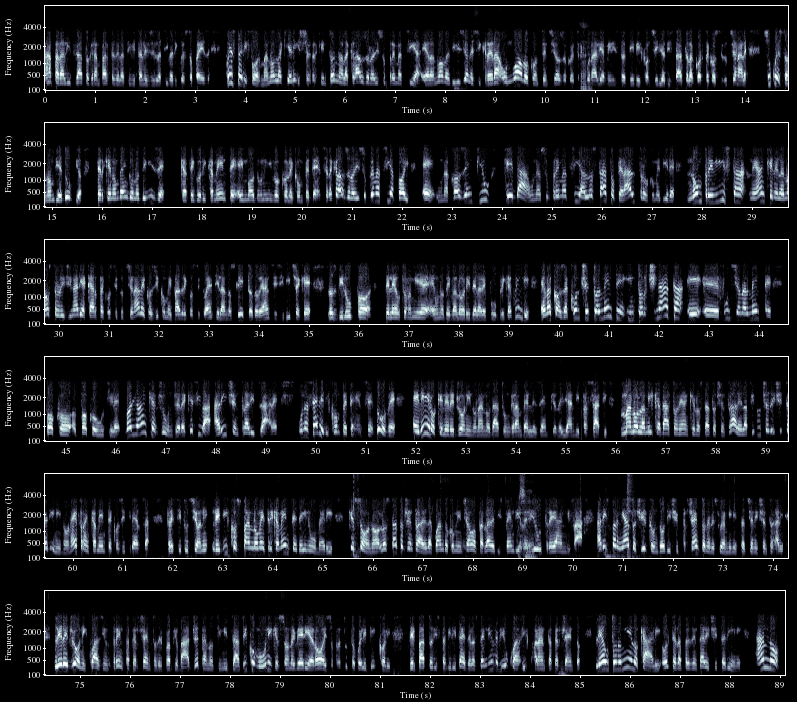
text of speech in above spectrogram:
ha paralizzato gran parte dell'attività legislativa di questo Paese. Questa riforma non la chiarisce perché intorno alla clausola di supremazia e alla nuova divisione si creerà un nuovo contenzioso con i tribunali amministrativi, il Consiglio di Stato e la Corte Costituzionale. Su questo non vi è dubbio perché non vengono divise categoricamente e in modo univoco le competenze. La clausola di supremazia poi è una cosa in più che dà una supremazia allo Stato, peraltro come dire, non prevista neanche nella nostra originaria Carta Costituzionale, così come i padri costituenti l'hanno scritto, dove anzi si dice che lo sviluppo delle autonomie è uno dei valori della Repubblica. Quindi è una cosa concettualmente intorcinata e eh, funzionalmente poco, poco utile. Voglio anche aggiungere che si va a ricentralizzare una serie di competenze dove è vero che le regioni non hanno dato un gran bell'esempio negli anni passati, ma non l'ha mica dato neanche lo Stato centrale. La fiducia dei cittadini non è francamente così diversa tra istituzioni. Le dico spannometricamente dei numeri che sono lo Stato centrale da quando cominciamo a parlare di spending sì. review tre anni fa ha risparmiato circa un 12% nelle sue amministrazioni centrali. Le regioni quasi un 30% del proprio budget hanno ottimizzato. I comuni, che sono i veri eroi, soprattutto quelli piccoli, del patto di stabilità e della spending review quasi il 40%. Le autonomie locali, oltre a rappresentare i cittadini, hanno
